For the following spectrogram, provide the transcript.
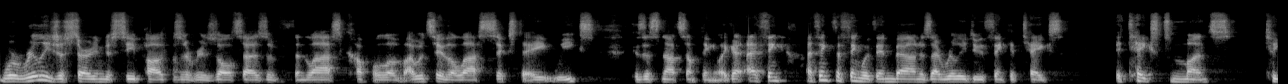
We're really just starting to see positive results as of the last couple of, I would say the last six to eight weeks, because it's not something like I, I think, I think the thing with inbound is I really do think it takes, it takes months to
